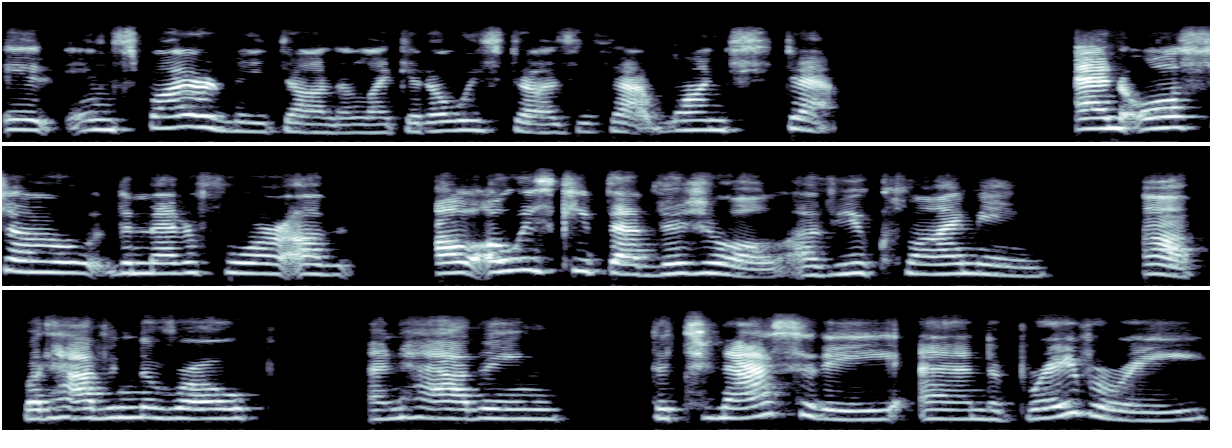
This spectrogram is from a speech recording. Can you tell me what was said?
It inspired me, Donna, like it always does, is that one step. And also the metaphor of I'll always keep that visual of you climbing up, but having the rope and having the tenacity and the bravery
